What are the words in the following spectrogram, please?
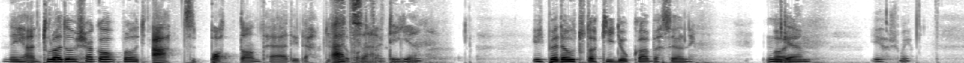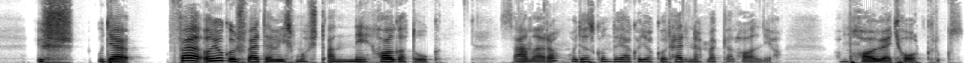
néhány tulajdonsága valahogy átpattant Harryre. átszállt, igen. Így például tud a kígyókkal beszélni. Vagy- Igen. Ilyesmi. És ugye fel, a jogos feltevés most a né- hallgatók számára, hogy azt gondolják, hogy akkor Harrynek meg kell halnia, ha ő egy Horcrux.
